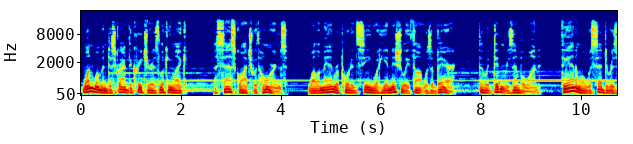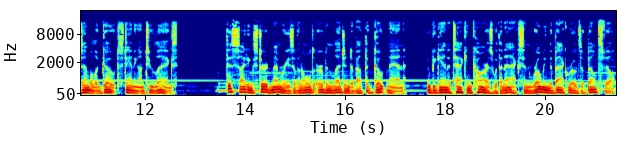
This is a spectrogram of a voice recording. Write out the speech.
One woman described the creature as looking like a Sasquatch with horns, while a man reported seeing what he initially thought was a bear, though it didn't resemble one. The animal was said to resemble a goat standing on two legs. This sighting stirred memories of an old urban legend about the Goat Man, who began attacking cars with an axe and roaming the back roads of Beltsville.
